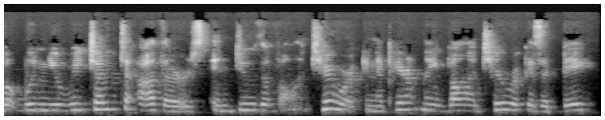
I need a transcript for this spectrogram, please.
But when you reach out to others and do the volunteer work, and apparently volunteer work is a big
